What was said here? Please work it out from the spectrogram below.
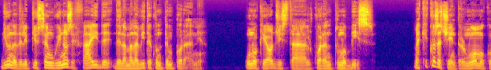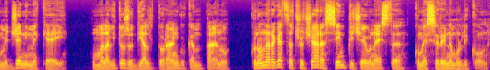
di una delle più sanguinose faide della malavita contemporanea. Uno che oggi sta al 41 bis. Ma che cosa c'entra un uomo come Jenny McKay, un malavitoso di alto rango campano, con una ragazza ciociara semplice e onesta come Serena Mollicone?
